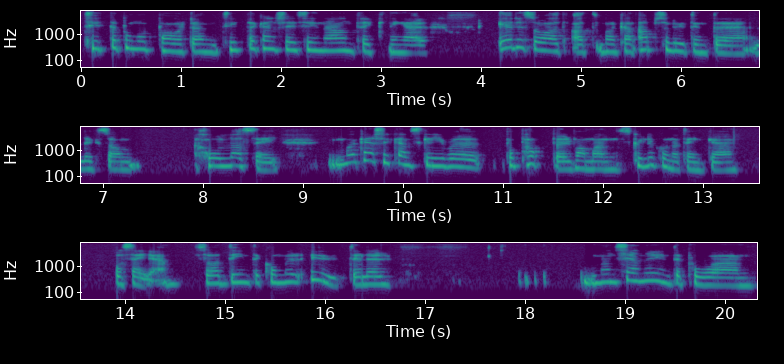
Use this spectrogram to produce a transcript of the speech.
titta på motparten, titta kanske i sina anteckningar. Är det så att, att man kan absolut inte liksom hålla sig man kanske kan skriva på papper vad man skulle kunna tänka och säga så att det inte kommer ut eller man känner ju inte på um,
